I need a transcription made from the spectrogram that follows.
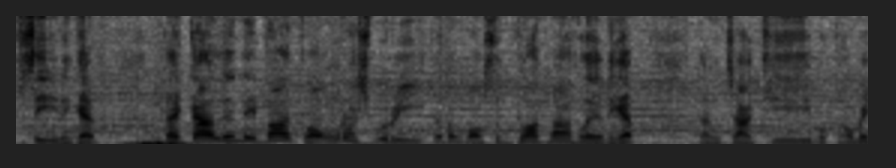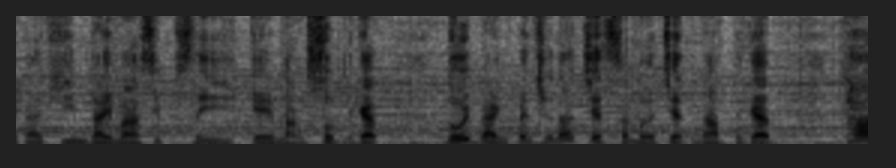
FC นะครับ แต่การเล่นในบ้านของราชบุรีก็ต้องบอกสุดยอดมากเลยนะครับ หลังจากที่พวกเขาไม่แพ้ทีมใดมา 14 เกมหลังสุดนะครับ โดยแบ่งเป็นชนะ 7 เสมอ 7 นัดนะครับ ถ้า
